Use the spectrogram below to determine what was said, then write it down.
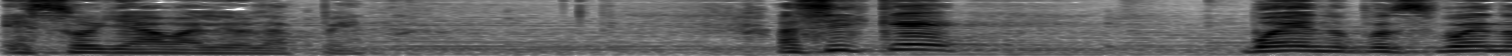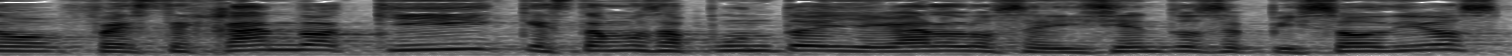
eso ya valió la pena. Así que, bueno, pues bueno, festejando aquí que estamos a punto de llegar a los 600 episodios.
